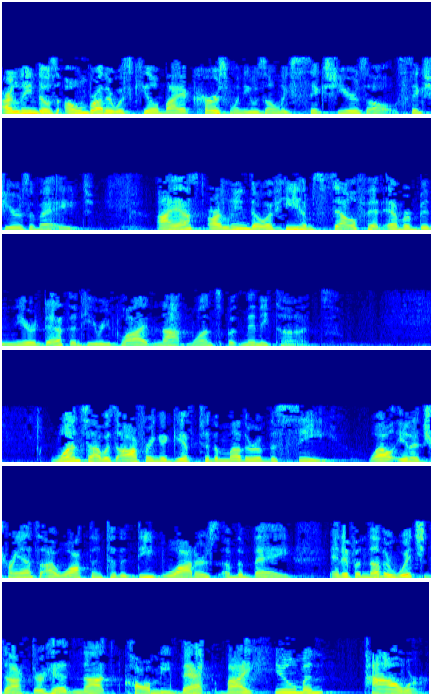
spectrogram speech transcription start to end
Arlindo's own brother was killed by a curse when he was only six years old, six years of age. I asked Arlindo if he himself had ever been near death, and he replied, Not once, but many times. Once I was offering a gift to the mother of the sea. While in a trance, I walked into the deep waters of the bay, and if another witch doctor had not called me back by human power,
